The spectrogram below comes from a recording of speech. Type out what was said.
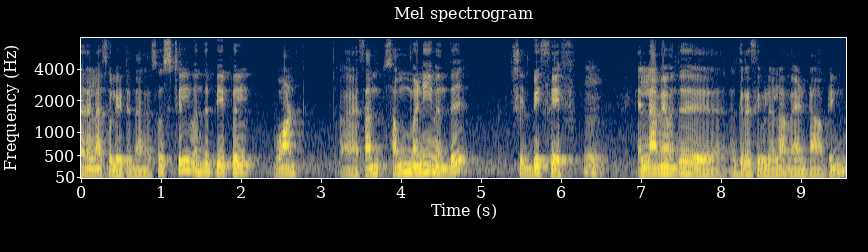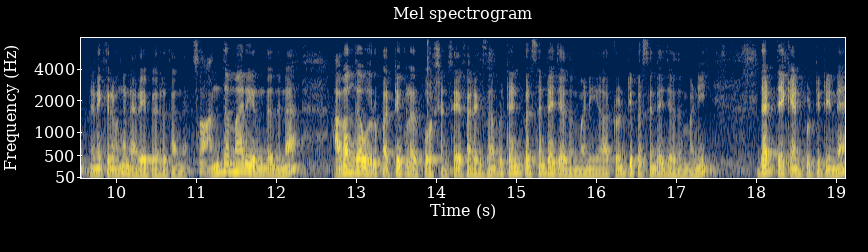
அதெல்லாம் சொல்லிட்டு இருந்தாங்க ஸோ ஸ்டில் வந்து people want some some money வந்து ஷுட் பி சேஃப் எல்லாமே வந்து அக்ரெசிவ்லலாம் வேண்டாம் அப்படின்னு நினைக்கிறவங்க நிறைய பேர் இருக்காங்க. ஸோ அந்த மாதிரி இருந்ததுன்னா அவங்க ஒரு particular portion say for example ten percentage of the money or twenty percentage of the money that they can put it in a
